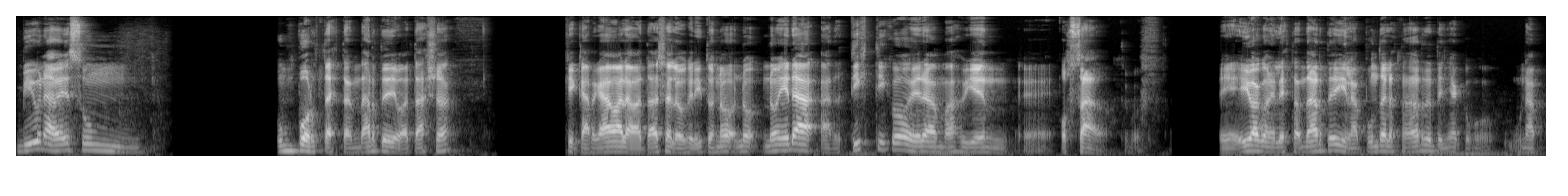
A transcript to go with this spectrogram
Vi una vez un. un portaestandarte de batalla que cargaba la batalla los gritos. No, no, no era artístico, era más bien eh, osado. Eh, iba con el estandarte y en la punta del estandarte tenía como una,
